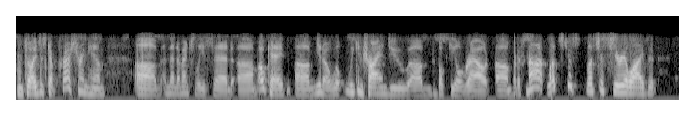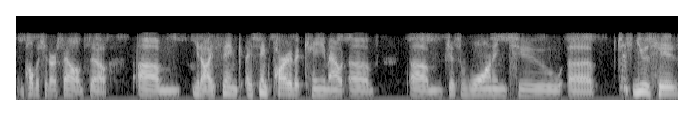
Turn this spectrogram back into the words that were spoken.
and so I just kept pressuring him. Um, and then eventually he said, um, okay, um, you know, we'll, we can try and do um, the book deal route, um, but if not, let's just let's just serialize it and publish it ourselves. So, um, you know, I think I think part of it came out of um, just wanting to uh, just use his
